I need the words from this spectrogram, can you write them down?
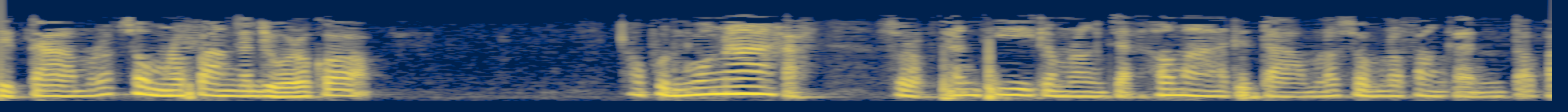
ติดตามรับชมรับฟังกันอยู่ แล้วก็ขอบคุณล่วงหน้าค่ะสำหรับท่านที่กำลังจะเข้ามาติดตามรับชมรับฟังกันต่อไป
